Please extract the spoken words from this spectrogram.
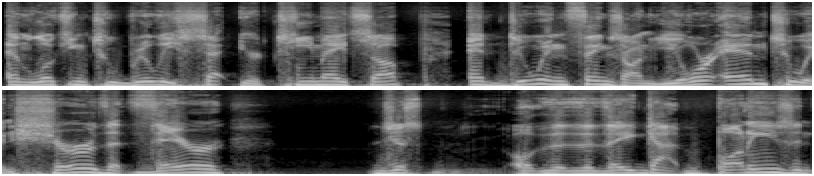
and looking to really set your teammates up and doing things on your end to ensure that they're just Oh, they got bunnies and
